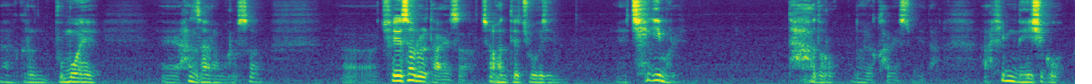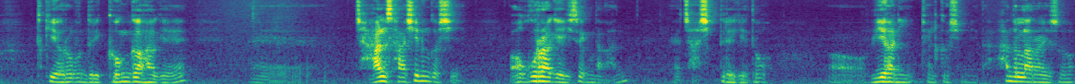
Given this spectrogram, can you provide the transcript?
어, 그런 부모의 에, 한 사람으로서 어, 최선을 다해서 저한테 주어진 에, 책임을 다하도록 노력하겠습니다. 아, 힘내시고 특히 여러분들이 건강하게 에, 잘 사시는 것이 억울하게 희생당한 에, 자식들에게도 어, 위안이 될 것입니다. 하늘나라에서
